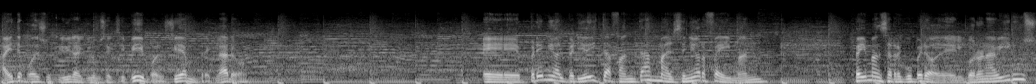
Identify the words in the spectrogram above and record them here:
Ahí te podés suscribir al Club Sexy People, siempre, claro. Eh, premio al periodista fantasma, el señor Feynman. Feynman se recuperó del coronavirus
